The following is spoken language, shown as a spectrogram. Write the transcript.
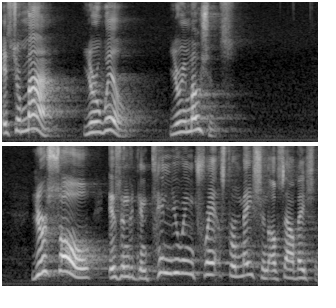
It's your mind, your will, your emotions. Your soul is in the continuing transformation of salvation,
